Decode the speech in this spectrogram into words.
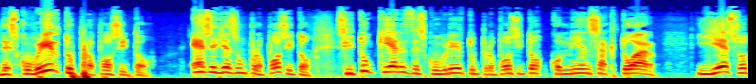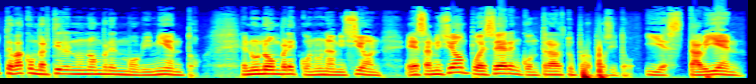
descubrir tu propósito. Ese ya es un propósito. Si tú quieres descubrir tu propósito, comienza a actuar. Y eso te va a convertir en un hombre en movimiento, en un hombre con una misión. Esa misión puede ser encontrar tu propósito. Y está bien,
